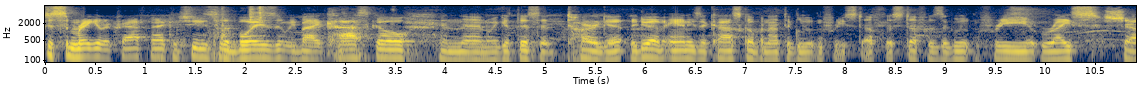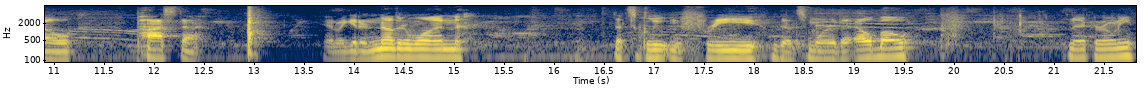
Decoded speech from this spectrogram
Just some regular Kraft mac and cheese for the boys that we buy at Costco. And then we get this at Target. They do have Annie's at Costco, but not the gluten-free stuff. This stuff is the gluten-free rice shell pasta. And we get another one that's gluten-free. That's more the elbow macaroni.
